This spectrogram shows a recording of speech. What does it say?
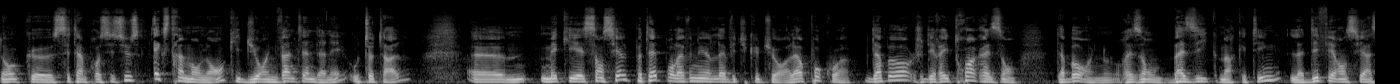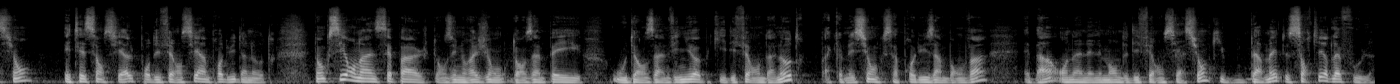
Donc euh, c'est un processus extrêmement lent qui dure une vingtaine d'années au total. Euh, mais qui est essentiel peut-être pour l'avenir de la viticulture. Alors pourquoi? D'abord, je dirais trois raisons. D'abord, une raison basique marketing, la différenciation est essentielle pour différencier un produit d'un autre. Donc si on a un cépage dans une région, dans un pays ou dans un vignoble qui est différent d'un autre, à condition que ça produise un bon vin, eh ben, on a un élément de différenciation qui vous permet de sortir de la foule.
